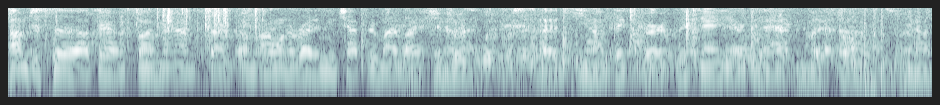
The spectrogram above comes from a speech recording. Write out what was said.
I'm just uh, out there having fun, man. I'm I'm, I want to write a new chapter in my life. You know, I, I, you know, I'm thankful for Linsanity and everything that happened, but um, you know,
